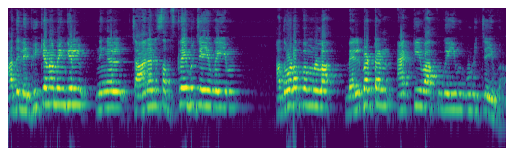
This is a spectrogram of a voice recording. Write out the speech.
അത് ലഭിക്കണമെങ്കിൽ നിങ്ങൾ ചാനൽ സബ്സ്ക്രൈബ് ചെയ്യുകയും അതോടൊപ്പമുള്ള ബെൽ ബട്ടൺ ആക്റ്റീവ് ആക്കുകയും കൂടി ചെയ്യുക.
